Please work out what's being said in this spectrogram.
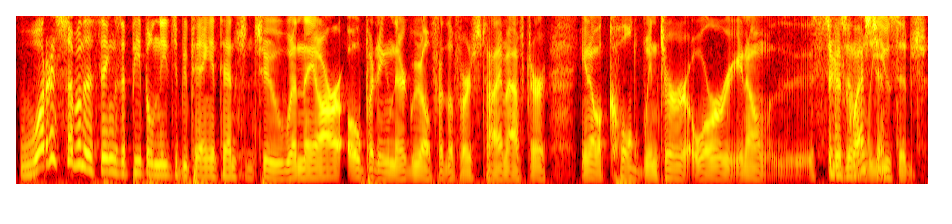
what are some of the things that people need to be paying attention to when they are opening their grill for the first time after you know a cold winter or you know seasonal usage?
